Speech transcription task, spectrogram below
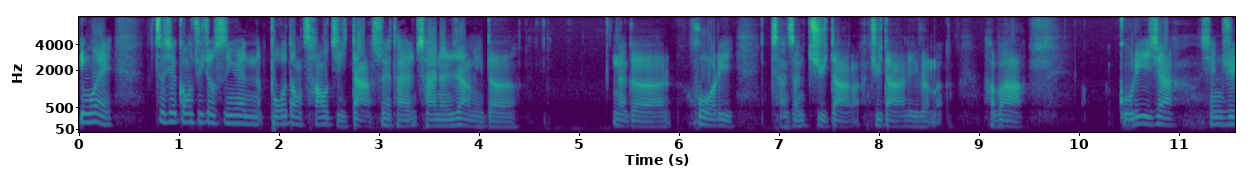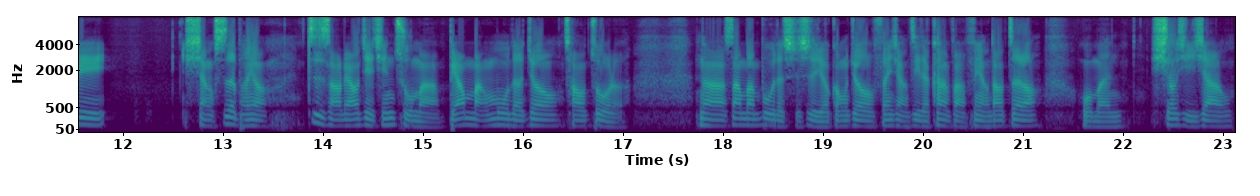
因为这些工具就是因为波动超级大，所以才才能让你的。那个获利产生巨大嘛，巨大的利润嘛，好不好？鼓励一下，先去想试的朋友，至少了解清楚嘛，不要盲目的就操作了。那上半部的时事有功就分享自己的看法，分享到这喽，我们休息一下喽。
